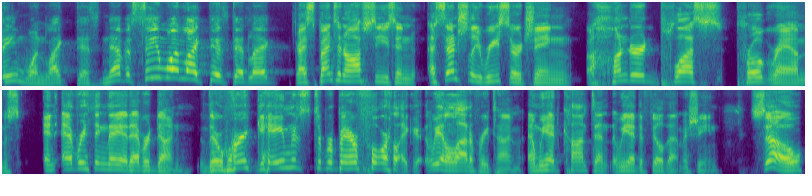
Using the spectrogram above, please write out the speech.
seen one like this. Never seen one like this, dead leg. I spent an off season essentially researching a hundred plus programs and everything they had ever done. There weren't games to prepare for. Like we had a lot of free time, and we had content that we had to fill that machine. So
